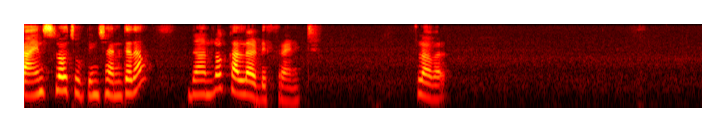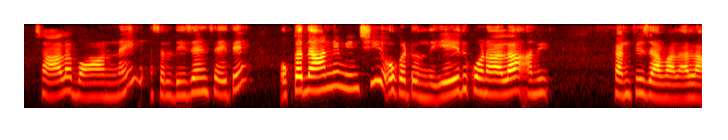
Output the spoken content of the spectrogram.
లైన్స్లో చూపించాను కదా దాంట్లో కలర్ డిఫరెంట్. ఫ్లవర్. చాలా బాగున్నాయి. అసలు డిజైన్స్ అయితే ఒకదాన్ని మించి ఒకటి ఉంది. ఏది కొనాలా అని కన్ఫ్యూజ్ అవ్వాలి. అలా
